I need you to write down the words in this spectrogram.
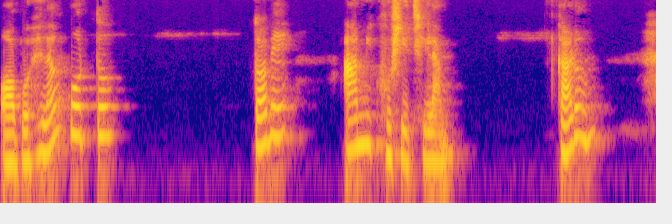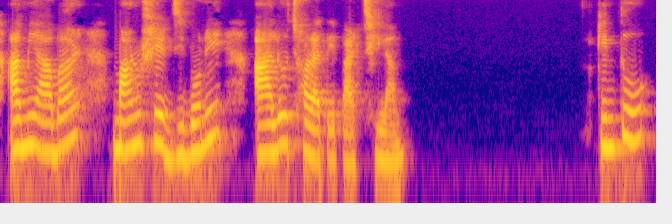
অবহেলাও করত তবে আমি খুশি ছিলাম। কারণ আমি আবার মানুষের জীবনে আলো ছড়াতে পারছিলাম। কিন্তু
